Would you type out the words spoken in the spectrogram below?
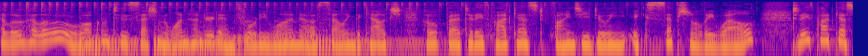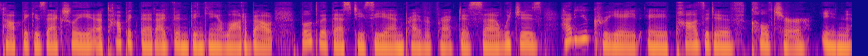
Hello, hello. Welcome to session 141 of Selling the Couch. Hope uh, today's podcast finds you doing exceptionally well. Today's podcast topic is actually a topic that I've been thinking a lot about, both with STC and private practice, uh, which is how do you create a positive culture in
